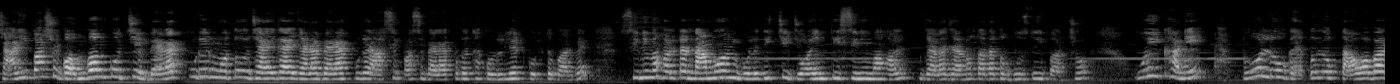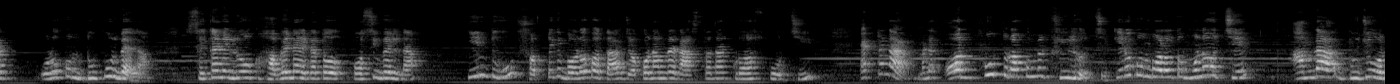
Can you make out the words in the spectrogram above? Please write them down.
চারিপাশে গম গম করছে ব্যারাকপুরের মতো জায়গায় যারা ব্যারাকপুরের আশেপাশে ব্যারাকপুরে থাকো রিলেট করতে পারবে। সিনেমা হলটার নামও আমি বলে দিচ্ছি জয়ন্তী সিনেমা হল যারা জানো তারা তো বুঝতেই পারছ। ওইখানে এত লোক এত লোক তাও আবার ওরকম দুপুরবেলা, সেখানে লোক হবে না, এটা তো পসিবল না। কিন্তু সব থেকে বড় কথা, যখন আমরা রাস্তাটা ক্রস করছি, একটা না মানে অদ্ভুত রকমের ফিল হচ্ছে। কীরকম বলো তো? মনে হচ্ছে আমরা দুজন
